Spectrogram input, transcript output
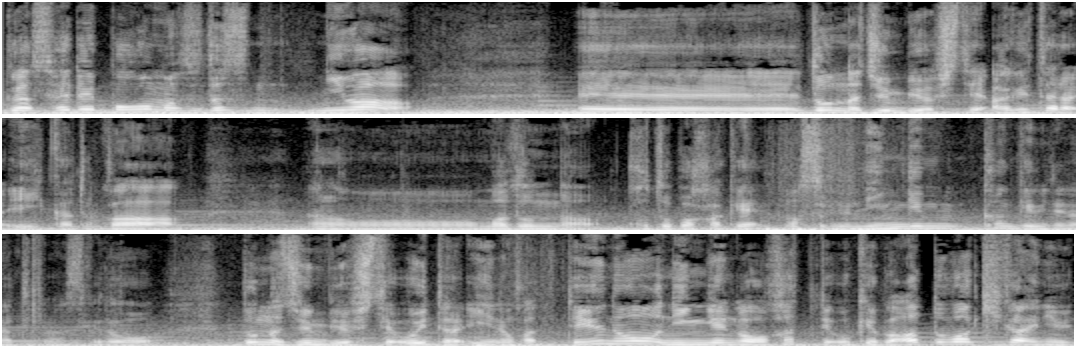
が最大パフォーマンス出すには、えーどんな準備をしてあげたらいいかとか、あのーまあ、どんな言葉かけ、まあ、それの人間関係みたいになってきますけどどんな準備をしておいたらいいのかっていうのを人間が分かっておけばあとは機械に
